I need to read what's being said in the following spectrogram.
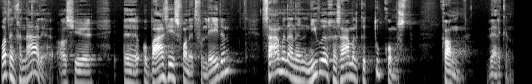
Wat een genade als je uh, op basis van het verleden samen aan een nieuwe gezamenlijke toekomst kan werken.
